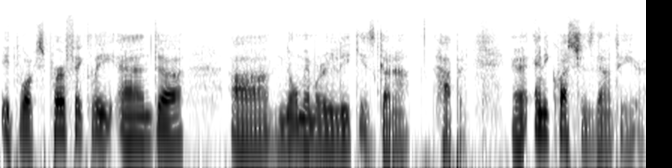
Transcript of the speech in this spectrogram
it works perfectly and uh, uh, no memory leak is gonna happen. Uh, any questions down to here?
